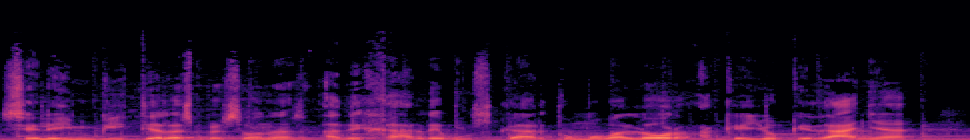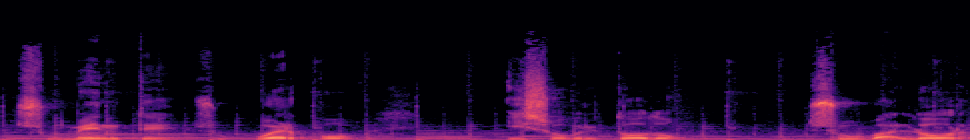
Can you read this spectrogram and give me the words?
se le invite a las personas a dejar de buscar como valor aquello que daña su mente, su cuerpo y sobre todo su valor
